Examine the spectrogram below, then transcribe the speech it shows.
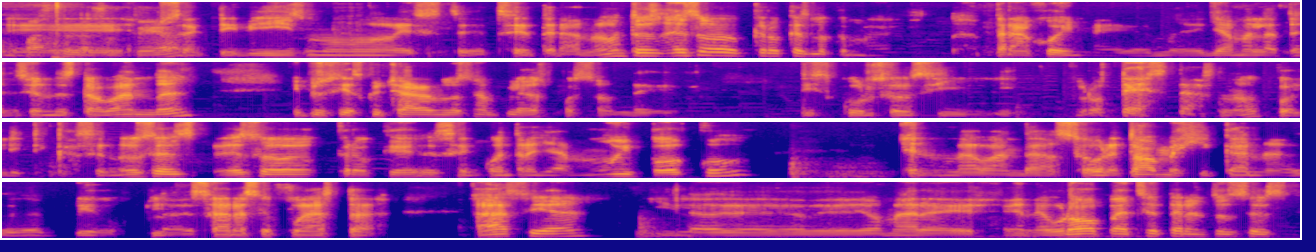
eh, pues, activismo, este, etcétera, ¿no? Entonces eso creo que es lo que me atrajo y me, me llama la atención de esta banda. Y pues si escucharon los amplios pues son de discursos y protestas, ¿no? Políticas. Entonces, eso creo que se encuentra ya muy poco en una banda, sobre todo mexicana. Digo, la de Sara se fue hasta Asia y la de, de Omar eh, en Europa, etcétera. Entonces,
